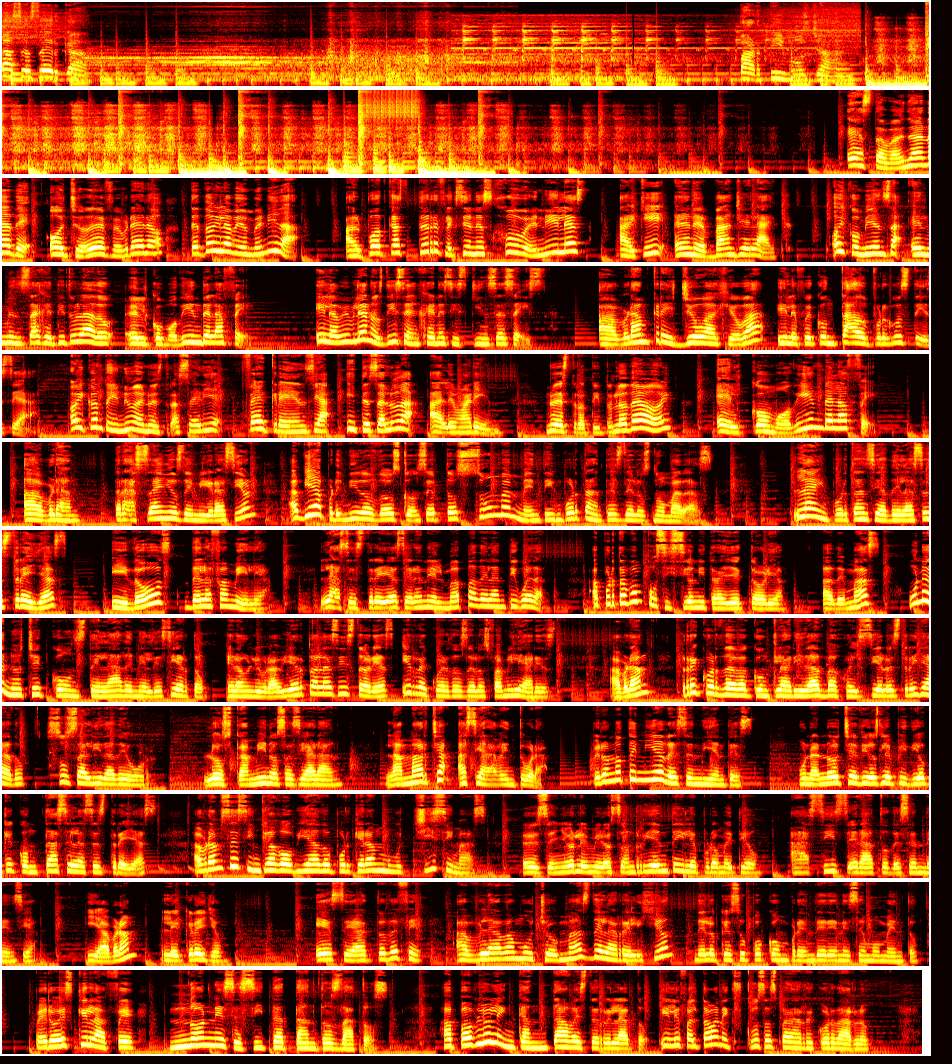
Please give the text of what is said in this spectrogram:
ya se acerca. Partimos ya. Esta mañana de 8 de febrero te doy la bienvenida al podcast de reflexiones juveniles aquí en Evangelike. Hoy comienza el mensaje titulado El comodín de la fe. Y la Biblia nos dice en Génesis 15:6, Abraham creyó a Jehová y le fue contado por justicia. Hoy continúa nuestra serie Fe, Creencia y te saluda Ale Marín. Nuestro título de hoy, El comodín de la fe. Abraham, tras años de migración, había aprendido dos conceptos sumamente importantes de los nómadas. La importancia de las estrellas y dos, de la familia. Las estrellas eran el mapa de la antigüedad. Aportaban posición y trayectoria. Además, una noche constelada en el desierto era un libro abierto a las historias y recuerdos de los familiares. Abraham recordaba con claridad bajo el cielo estrellado su salida de Ur, los caminos hacia Arán, la marcha hacia la aventura. Pero no tenía descendientes. Una noche Dios le pidió que contase las estrellas. Abraham se sintió agobiado porque eran muchísimas. El Señor le miró sonriente y le prometió, así será tu descendencia. Y Abraham le creyó. Ese acto de fe hablaba mucho más de la religión de lo que supo comprender en ese momento. Pero es que la fe no necesita tantos datos. A Pablo le encantaba este relato y le faltaban excusas para recordarlo.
